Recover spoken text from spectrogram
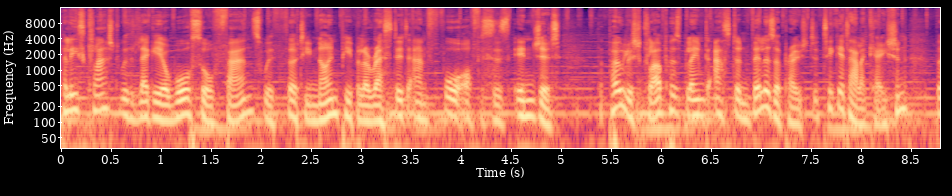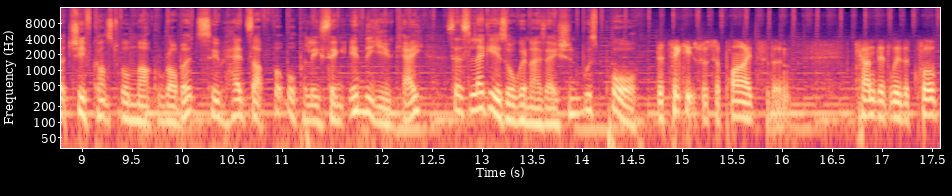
Police clashed with Legia Warsaw fans, with 39 people arrested and four officers injured. The Polish club has blamed Aston Villa's approach to ticket allocation, but Chief Constable Mark Roberts, who heads up football policing in the UK, says Legia's organisation was poor. The tickets were supplied to them candidly, the club,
